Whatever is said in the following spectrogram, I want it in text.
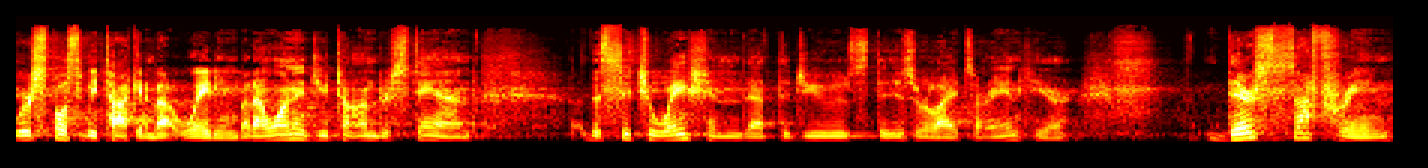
we're supposed to be talking about waiting, but I wanted you to understand the situation that the Jews, the Israelites, are in here. They're suffering,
